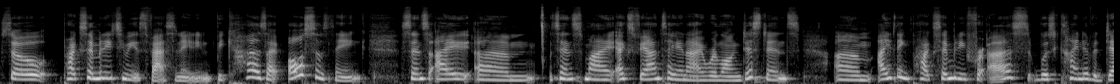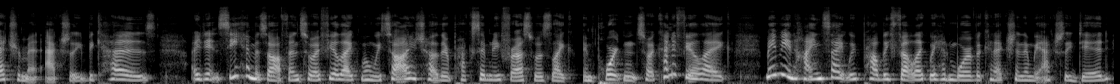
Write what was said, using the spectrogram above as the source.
So proximity to me is fascinating because I also think since I um, since my ex fiance and I were long distance, um, I think proximity for us was kind of a detriment actually because I didn't see him as often. So I feel like when we saw each other, proximity for us was like important. So I kind of feel like maybe in hindsight, we probably felt like we had more of a connection than we actually did,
